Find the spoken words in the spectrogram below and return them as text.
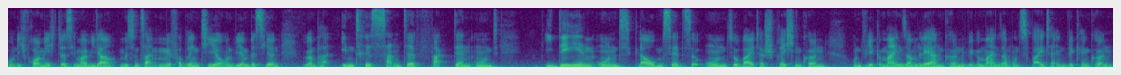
Und ich freue mich, dass ihr mal wieder ein bisschen Zeit mit mir verbringt hier und wir ein bisschen über ein paar interessante Fakten und Ideen und Glaubenssätze und so weiter sprechen können und wir gemeinsam lernen können, wir gemeinsam uns weiterentwickeln können.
